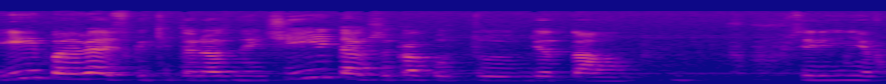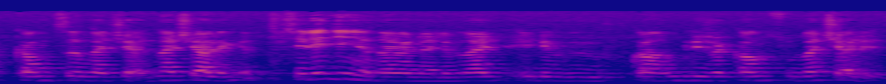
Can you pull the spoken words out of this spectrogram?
И появляются какие-то разные чаи, так же, как вот э, где-то там середине, в конце, начале, начале где-то в середине, наверное, или, в, или в, ближе к концу, в начале,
